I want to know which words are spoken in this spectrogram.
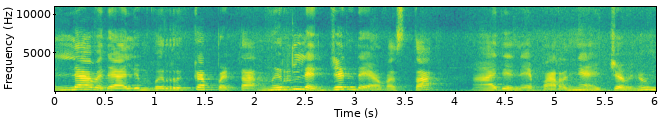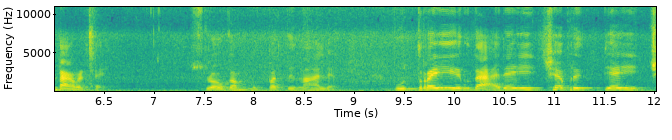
എല്ലാവരാലും വെറുക്കപ്പെട്ട നിർലജ്ജന്റെ അവസ്ഥ ആര്യനെ പറഞ്ഞയച്ചവനുണ്ടാവട്ടെ ശ്ലോകം മുപ്പത്തിനാല്. പുത്രൈർദാരൈച്ഛ ഭൃത്യൈച്ഛ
